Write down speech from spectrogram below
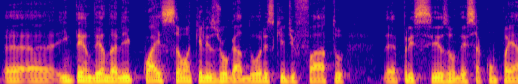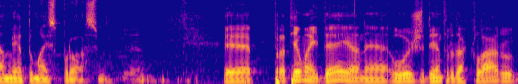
é, entendendo ali quais são aqueles jogadores que de fato é, precisam desse acompanhamento mais próximo? É, Para ter uma ideia, né, hoje dentro da Claro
